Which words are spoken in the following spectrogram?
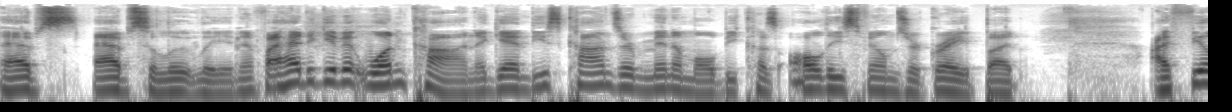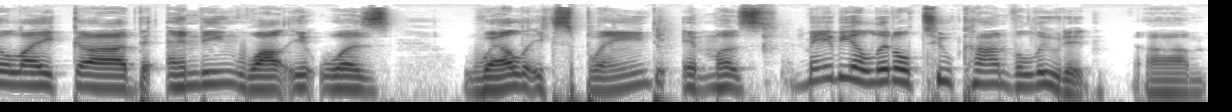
Abs- absolutely. And if I had to give it one con, again, these cons are minimal because all these films are great, but I feel like uh, the ending, while it was well explained, it was maybe a little too convoluted. Um,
